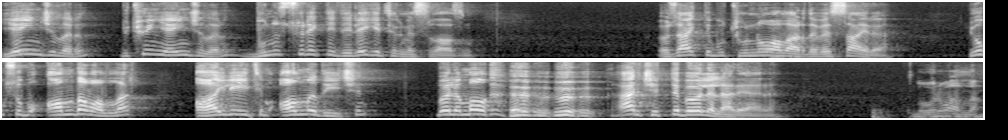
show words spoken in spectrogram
Yayıncıların, bütün yayıncıların bunu sürekli dile getirmesi lazım. Özellikle bu turnuvalarda vesaire. Yoksa bu andavallar aile eğitim almadığı için böyle mal her chatte böyleler yani. Doğru valla.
